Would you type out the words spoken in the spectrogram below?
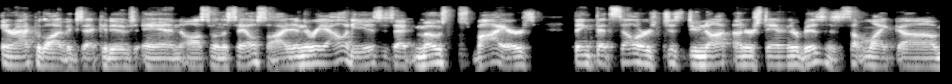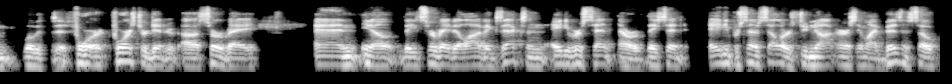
interact with a lot of executives and also on the sales side. And the reality is, is that most buyers think that sellers just do not understand their business. Something like um, what was it? For, Forrester did a survey, and you know they surveyed a lot of execs, and eighty percent, or they said eighty percent of sellers do not understand my business. So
